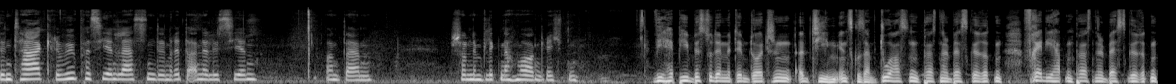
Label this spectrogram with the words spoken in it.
den Tag Revue passieren lassen, den Ritt analysieren und dann schon den Blick nach morgen richten. Wie happy bist du denn mit dem deutschen äh, Team insgesamt? Du hast ein Personal Best geritten, Freddy hat ein Personal Best geritten.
